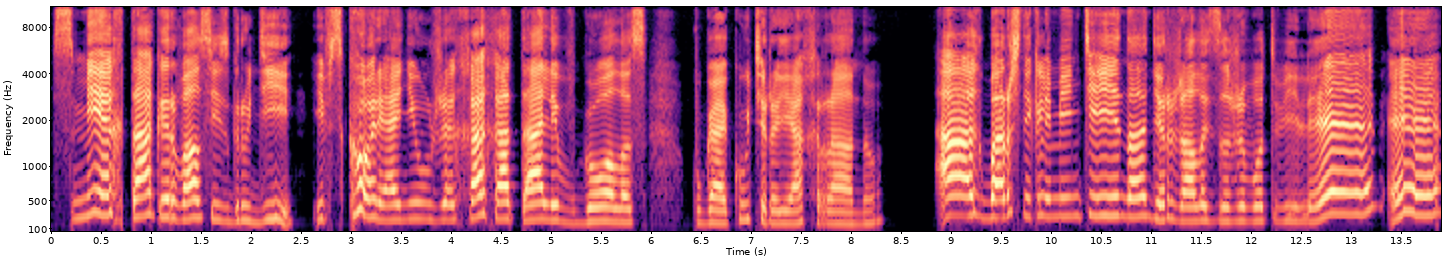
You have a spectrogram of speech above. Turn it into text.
Смех так и рвался из груди, и вскоре они уже хохотали в голос, пугая кучера и охрану. «Ах, барышня Клементина!» — держалась за живот Вилли. «Э, э,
